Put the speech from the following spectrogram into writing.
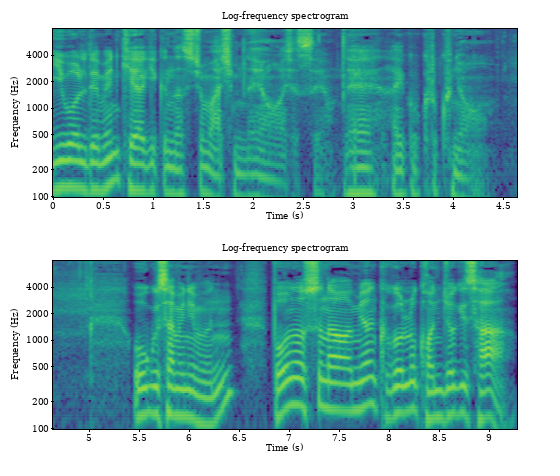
2월 되면 계약이 끝나서 좀 아쉽네요. 하셨어요. 네, 아이고, 그렇군요. 5932님은 보너스 나오면 그걸로 건조기 사.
